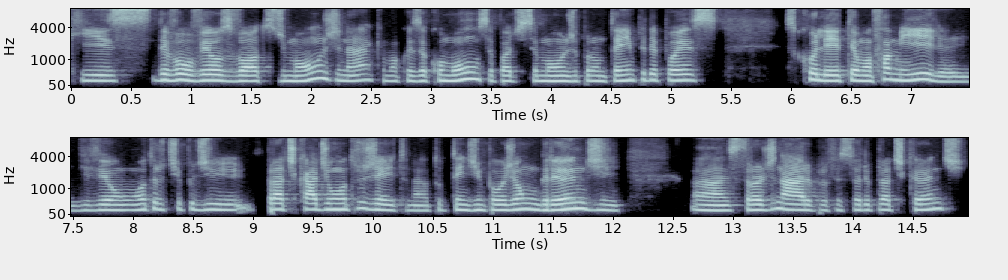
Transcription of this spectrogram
quis devolver os votos de monge, né, que é uma coisa comum, você pode ser monge por um tempo e depois escolher ter uma família e viver um outro tipo de praticar de um outro jeito, né? O Thupten Jinpa hoje é um grande, uh, extraordinário professor e praticante,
